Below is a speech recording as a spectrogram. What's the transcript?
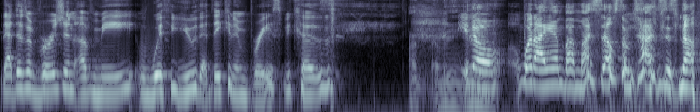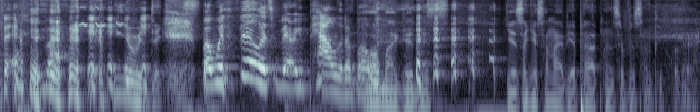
that there's a version of me with you that they can embrace? Because, I, I mean, you know, what I am by myself sometimes is not for everybody. you're ridiculous. But with Phil, it's very palatable. Oh my goodness. yes, I guess I might be a palate cleanser for some people there.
